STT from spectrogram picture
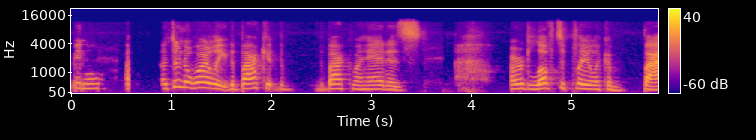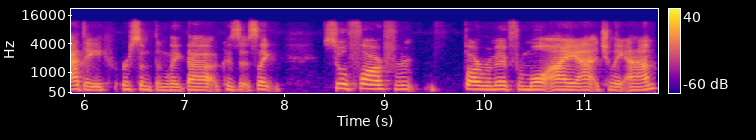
mean, I, I don't know why. Like the back at the the back of my head is, I would love to play like a baddie or something like that because it's like so far from far removed from what I actually am.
